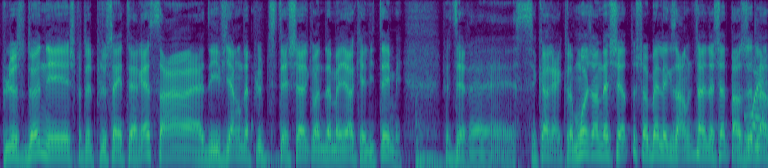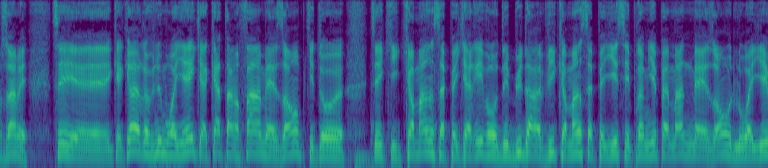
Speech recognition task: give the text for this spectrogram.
plus de niche, peut-être plus intéressants, euh, des viandes à plus petite échelle qui vont être de meilleure qualité, mais je veux dire, euh, c'est correct. Moi, j'en achète. Je suis un bel exemple. J'en achète parce que j'ai de l'argent, mais tu sais, quelqu'un a un revenu moyen qui a quatre enfants à la maison, puis qui est qui commence à payer, qui arrive au début dans la vie, commence à payer ses premiers paiements de maison ou de loyer.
